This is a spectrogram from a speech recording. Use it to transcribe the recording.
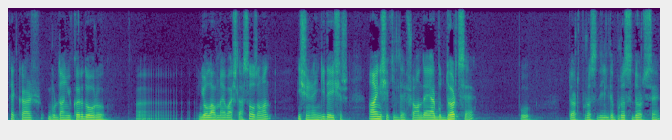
tekrar buradan yukarı doğru e, yol almaya başlarsa o zaman işin rengi değişir. Aynı şekilde şu anda eğer bu 4 ise bu 4 burası değil de burası 4 ise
